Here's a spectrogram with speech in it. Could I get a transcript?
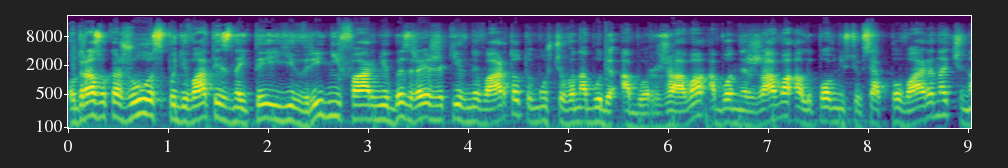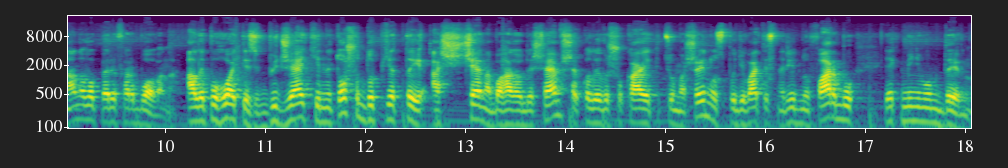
Одразу кажу, сподіватись знайти її в рідній фарбі без рижиків не варто, тому що вона буде або ржава, або не ржава, але повністю вся поварена чи наново перефарбована. Але погодьтесь, в бюджеті не то, що до 5, а ще набагато дешевше, коли ви шукаєте цю машину, сподіватись на рідну фарбу, як мінімум дивно.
